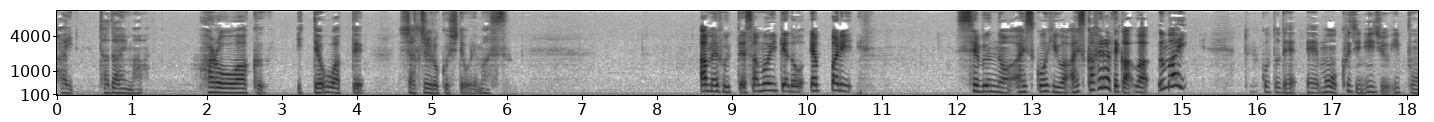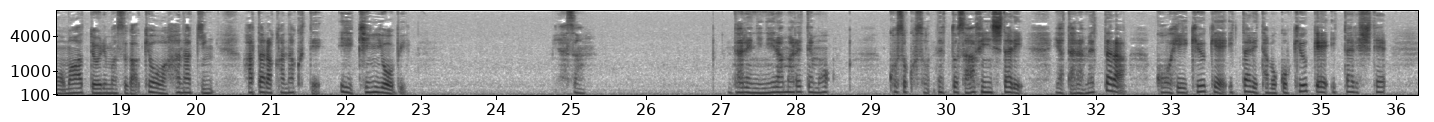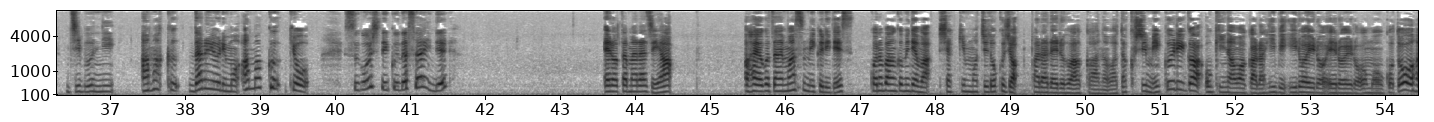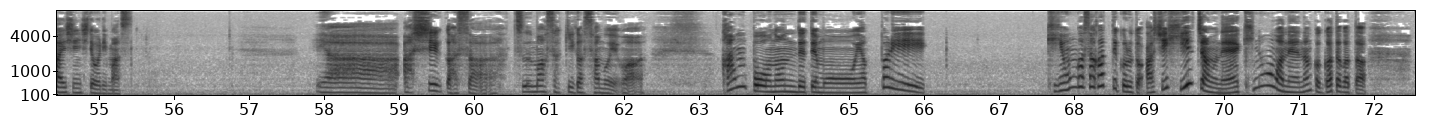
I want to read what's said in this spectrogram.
はい。ただいま、ハローワーク行って終わって、車中録しております。雨降って寒いけど、やっぱり、セブンのアイスコーヒーはアイスカフェラテかはうまいということで、えーもう9時21分を回っておりますが、今日は花金、働かなくていい金曜日。皆さん、誰に睨まれても、こそこそネットサーフィンしたり、やたらめったらコーヒー休憩行ったり、タバコ休憩行ったりして、自分に甘く、誰よりも甘く今日過ごしてくださいね。エロ玉ラジオ。おはようございます。みくりです。この番組では借金持ち独女、パラレルワーカーの私みくりが沖縄から日々いろいろいろいろ思うことを配信しております。いやー、足がさ、つま先が寒いわ。漢方飲んでても、やっぱり、気温が下がってくると足冷えちゃうね。昨日はね、なんかガタガタ、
